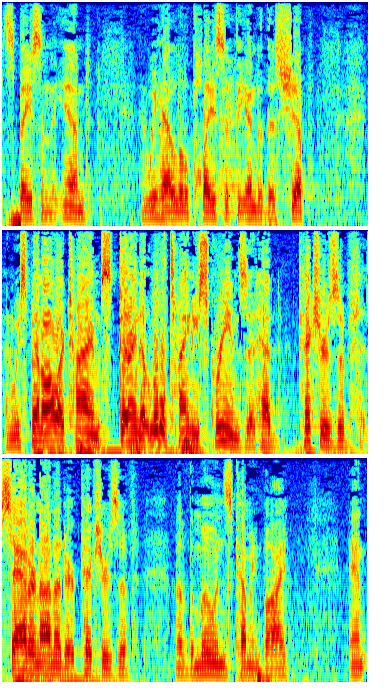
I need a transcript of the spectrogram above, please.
space in the end. And we had a little place at the end of this ship. And we spent all our time staring at little tiny screens that had pictures of Saturn on it or pictures of, of the moons coming by. And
